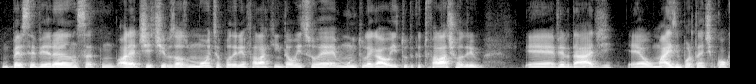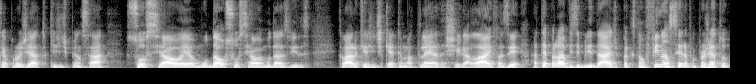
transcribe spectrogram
com perseverança, com, olha, adjetivos aos montes eu poderia falar aqui. Então isso é muito legal e tudo que tu falaste, Rodrigo, é verdade, é o mais importante em qualquer projeto que a gente pensar social, é mudar o social, é mudar as vidas. Claro que a gente quer ter um atleta, chegar lá e fazer, até pela visibilidade, para questão financeira, para o projeto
